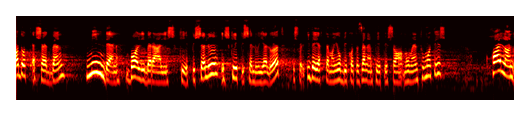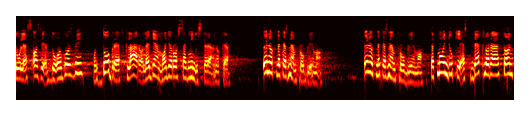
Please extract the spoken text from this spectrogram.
adott esetben minden balliberális képviselő és képviselőjelölt, és ideértem a Jobbikot, az NMP-t és a Momentumot is, hajlandó lesz azért dolgozni, hogy Dobrev Klára legyen Magyarország miniszterelnöke. Önöknek ez nem probléma. Önöknek ez nem probléma. Tehát mondjuk ki, ezt deklaráltan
